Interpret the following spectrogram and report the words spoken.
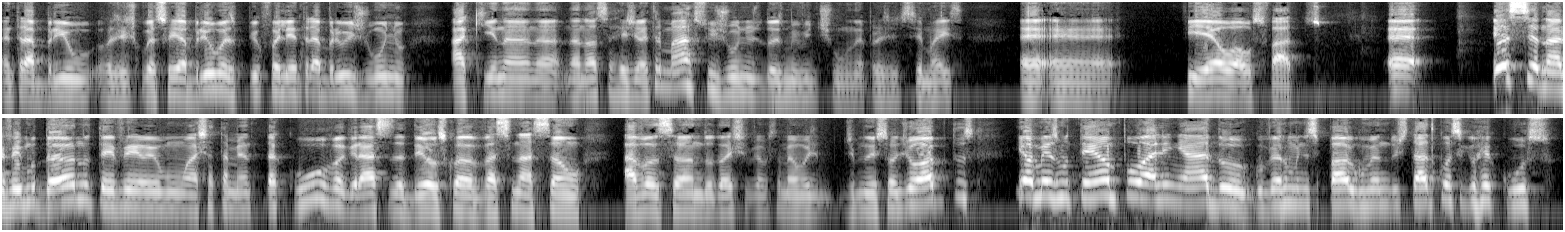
entre abril, a gente conversou em abril, mas o pico foi ali entre abril e junho aqui na, na, na nossa região, entre março e junho de 2021, né, para a gente ser mais é, é, fiel aos fatos. É, esse cenário vem mudando, teve um achatamento da curva, graças a Deus, com a vacinação avançando, nós tivemos também uma diminuição de óbitos, e ao mesmo tempo, alinhado, o governo municipal e o governo do estado conseguiu recurso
